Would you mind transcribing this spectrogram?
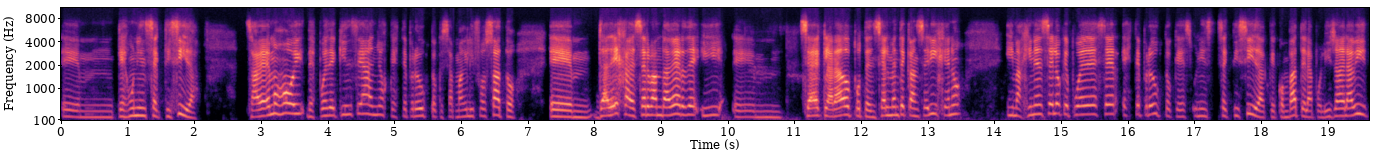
em, que es un insecticida. Sabemos hoy, después de 15 años, que este producto que se llama glifosato em, ya deja de ser banda verde y em, se ha declarado potencialmente cancerígeno Imagínense lo que puede ser este producto, que es un insecticida que combate la polilla de la vid,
